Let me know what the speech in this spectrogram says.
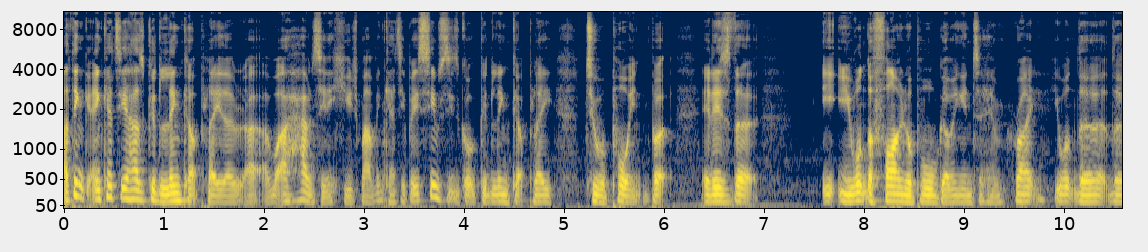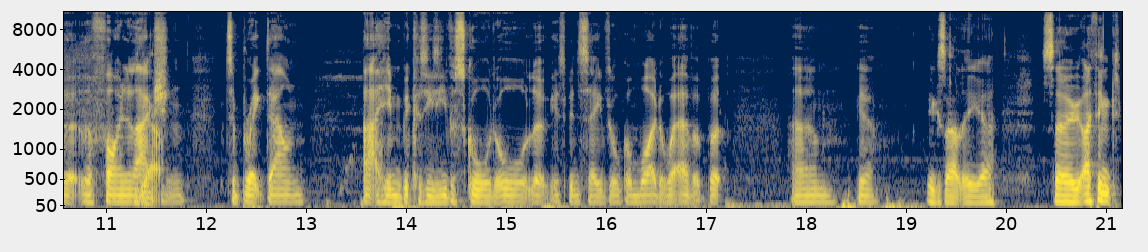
I think Nketiah has good link up play though. I, I haven't seen a huge amount of Nketiah, but it seems he's got good link up play to a point. But it is that you want the final ball going into him, right? You want the the, the final action yeah. to break down at him because he's either scored or look, it's been saved or gone wide or whatever. But um, yeah, exactly. Yeah. So I think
